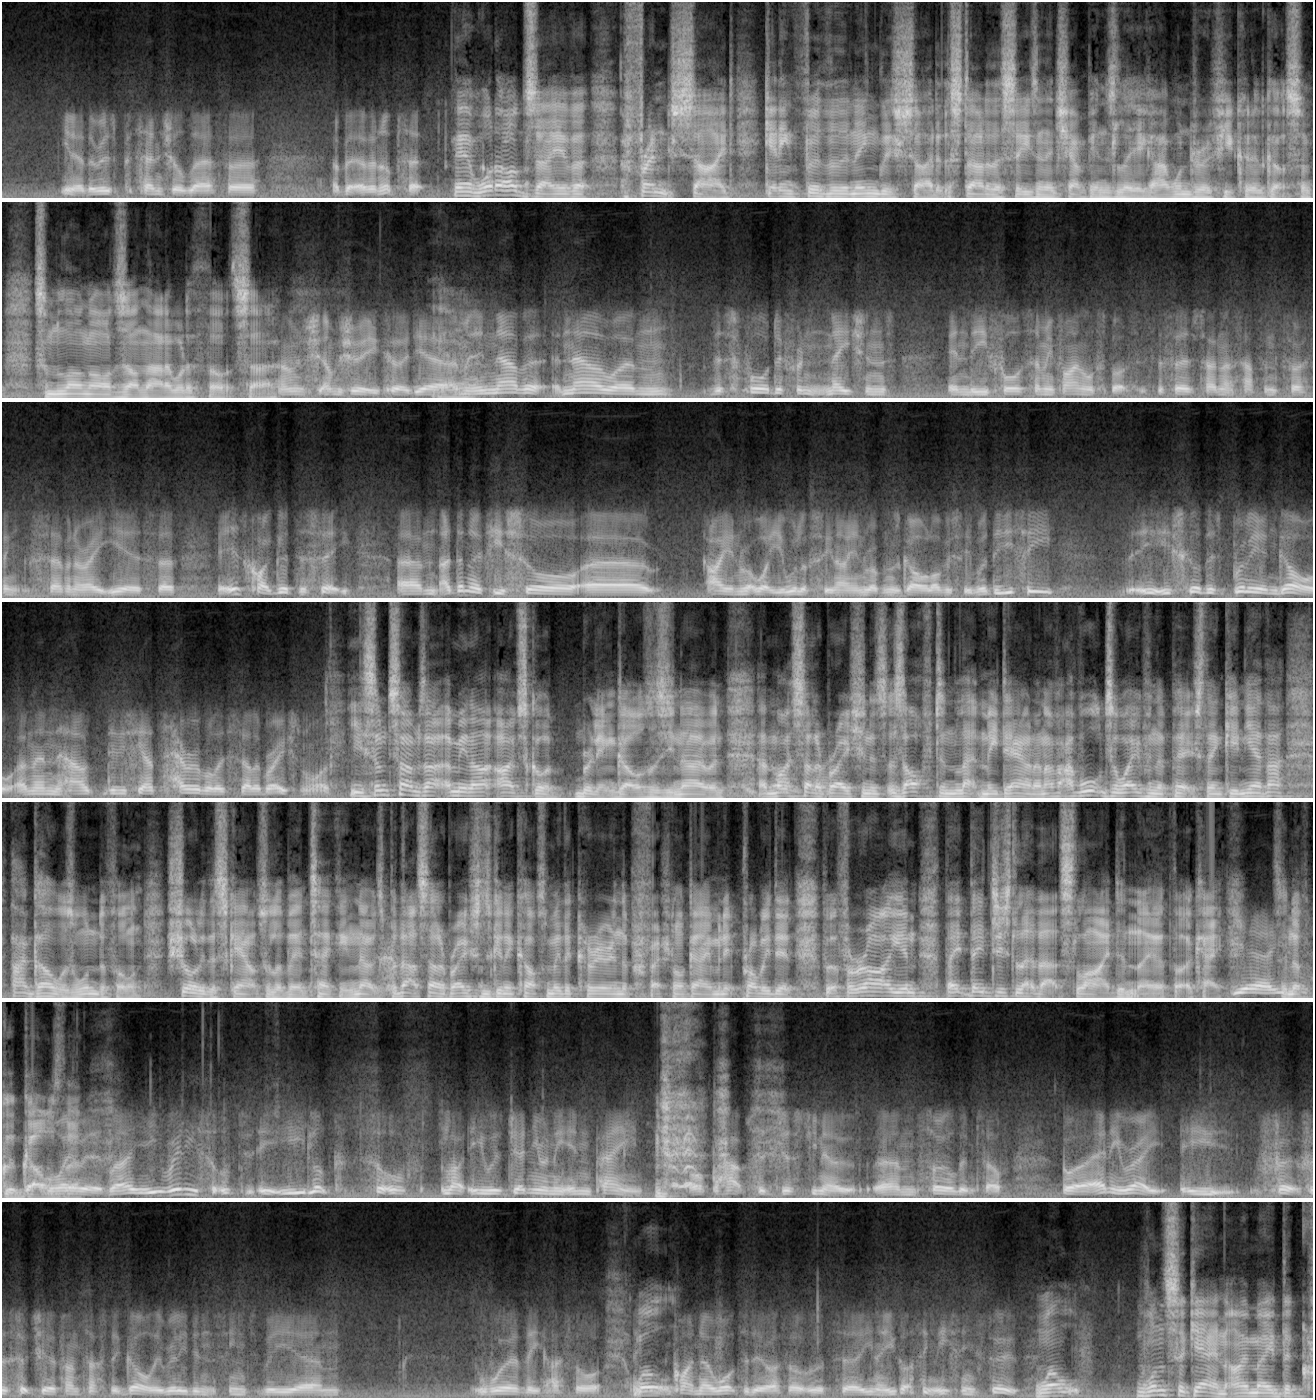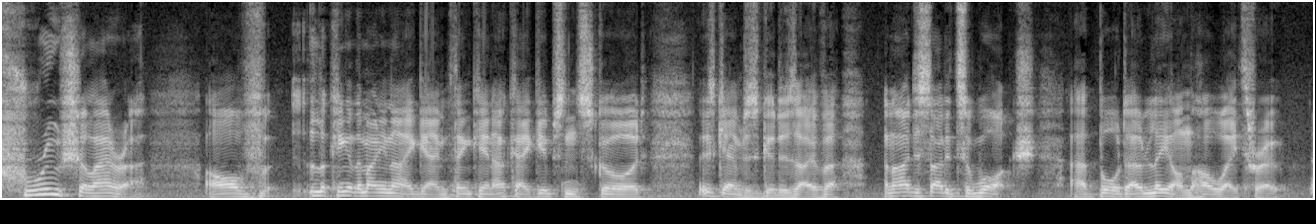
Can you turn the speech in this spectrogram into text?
you know there is potential there for a bit of an upset. Yeah, what odds, eh, of a, a French side getting further than English side at the start of the season in the Champions League? I wonder if you could have got some, some long odds on that. I would have thought so. I'm, I'm sure you could. Yeah. Yeah. I mean now that now um, there's four different nations in the four semi-final spots. It's the first time that's happened for I think seven or eight years. So it is quite good to see. Um, I don't know if you saw uh, Ian. Well, you will have seen Arjen Robben's goal, obviously. But did you see he scored this brilliant goal, and then how did you see how terrible his celebration was? Yeah, sometimes I, I mean I, have scored brilliant goals, as you know, and, and my celebration has, has often let me down, and I've, I've walked away from the pitch thinking, yeah, that, that goal was wonderful, and surely the scouts will have been taking notes, but that celebration is going to cost me the career in the professional game, and it probably did. But for Ryan, they, they just let that slide, didn't they? I thought, okay, yeah, it's enough good goals there. It, but he really sort of he looked sort of like he was genuinely in pain, or perhaps had just you know um, soiled himself. But at any rate, he for, for such a fantastic goal, he really didn't seem to be um, worthy. I thought. He well, didn't quite know what to do. I thought that uh, you know you've got to think these things through. Well, once again, I made the crucial error of looking at the Man United game, thinking, okay, Gibson scored, this game's as good as over, and I decided to watch uh, Bordeaux Leon the whole way through.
